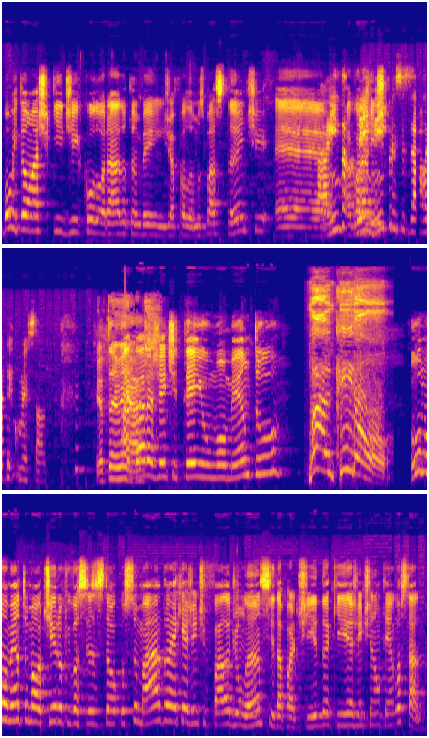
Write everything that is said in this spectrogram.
Bom, então acho que de Colorado também já falamos bastante. É, Ainda agora bem, a nem gente, precisava ter começado. Eu também agora a acho. gente tem um momento. Maltiro! O momento Maltiro que vocês estão acostumados é que a gente fala de um lance da partida que a gente não tenha gostado.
